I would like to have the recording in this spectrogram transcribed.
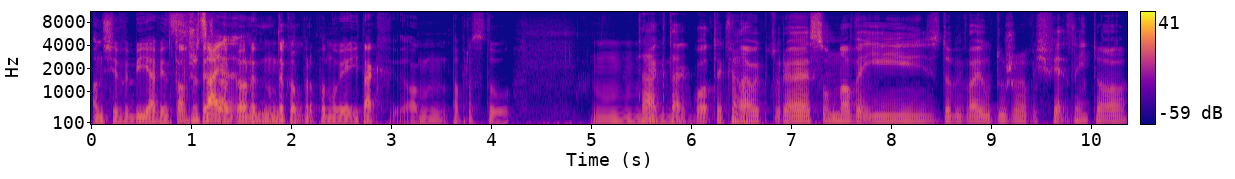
on się wybija, więc To też wrzucają- algorytm doku- go proponuje i tak on po prostu mm, Tak, tak, bo te działa. kanały, które są nowe i zdobywają dużo wyświetleń, to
